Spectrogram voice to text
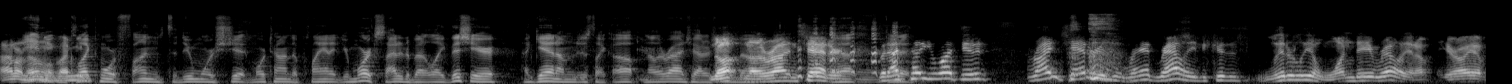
I don't And know. you can I mean, collect more funds to do more shit, more time to plan it. You're more excited about it. Like this year, again, I'm just like, oh, another ride and chatter. no, another ride and chatter. Yeah, but got I it. tell you what, dude, ride and chatter is a rad rally because it's literally a one day rally, and I'm here. I am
